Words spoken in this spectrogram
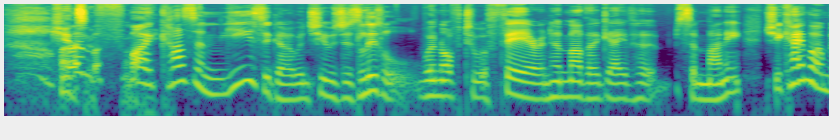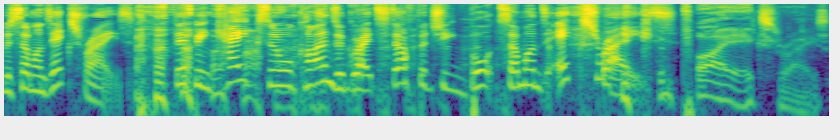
Kids Um. My cousin years ago, when she was just little, went off to a fair and her mother gave her some money. She came home with someone's X-rays. There'd been cakes and all kinds of great stuff, but she bought someone's X-rays. Buy X-rays.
